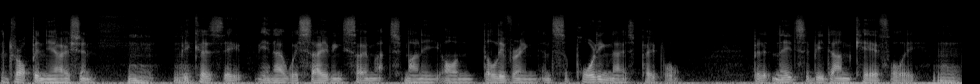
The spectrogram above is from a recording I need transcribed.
a drop in the ocean Mm, mm. because they, you know we're saving so much money on delivering and supporting those people, but it needs to be done carefully. Mm.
